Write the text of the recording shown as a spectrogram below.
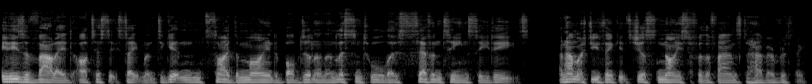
It is a valid artistic statement to get inside the mind of Bob Dylan and listen to all those 17 CDs. And how much do you think it's just nice for the fans to have everything?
